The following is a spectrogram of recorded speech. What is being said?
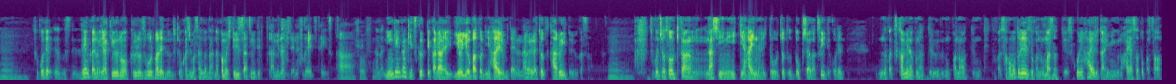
うん。そこで、前回の野球のクーロスボールパレードの時、岡島さんがな仲間一人ずつ集めてってダメだみたいなこと言ってたけどさ、ああ、そうですねなんか。人間関係作ってから、いよいよバトルに入るみたいな流れがちょっとたるいというかさ、うん。そこ助走期間なしに一気に入んないと、ちょっと読者がついてこれ、なんかつかめなくなってるのかなって思って。か坂本レイズとかのうまさって、そこに入るタイミングの速さとかさ、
